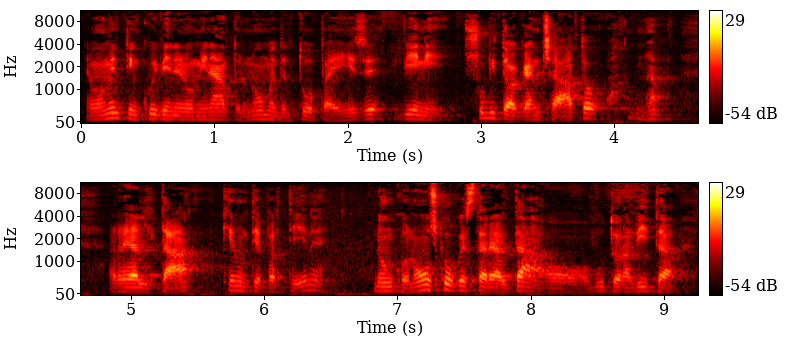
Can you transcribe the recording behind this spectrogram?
nel momento in cui viene nominato il nome del tuo paese, vieni subito agganciato a una realtà che non ti appartiene. Non conosco questa realtà, ho avuto una vita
